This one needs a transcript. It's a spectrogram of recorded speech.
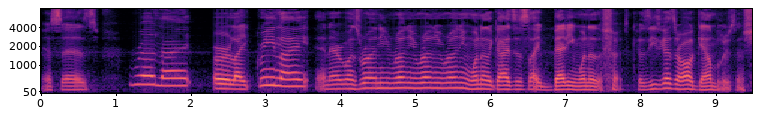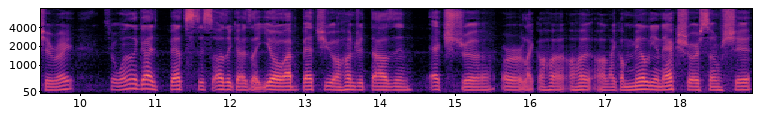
It says, red light, or like green light, and everyone's running, running, running, running. One of the guys is like betting one of the, because these guys are all gamblers and shit, right? So one of the guys bets this other guy's like, "Yo, I bet you a hundred thousand extra, or like a, a, a uh, like a million extra or some shit,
